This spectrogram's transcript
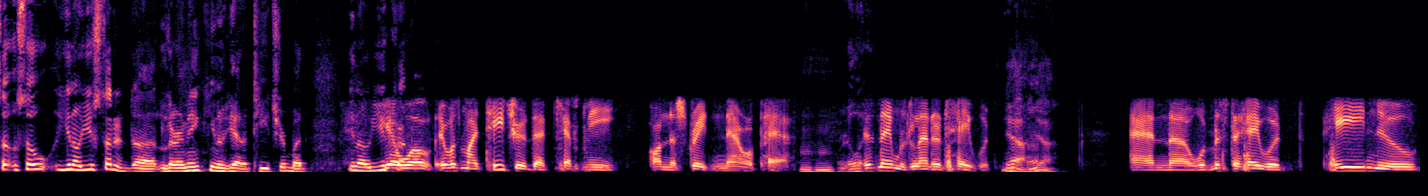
So, so you know, you started uh, learning. You know, you had a teacher, but you know, you Yeah, co- well, it was my teacher that kept me on the straight and narrow path. really. His name was Leonard Haywood. Yeah, yeah. And uh, with Mr. Haywood, he knew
